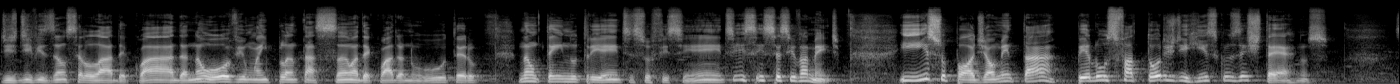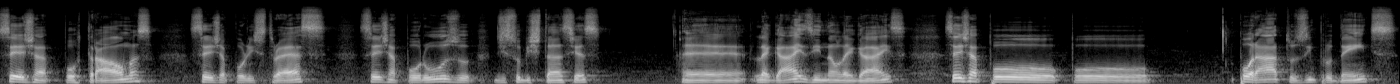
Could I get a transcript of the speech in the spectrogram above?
de divisão celular adequada, não houve uma implantação adequada no útero, não tem nutrientes suficientes, e sucessivamente. E isso pode aumentar pelos fatores de riscos externos, seja por traumas, seja por estresse, seja por uso de substâncias é, legais e não legais, seja por, por, por atos imprudentes,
